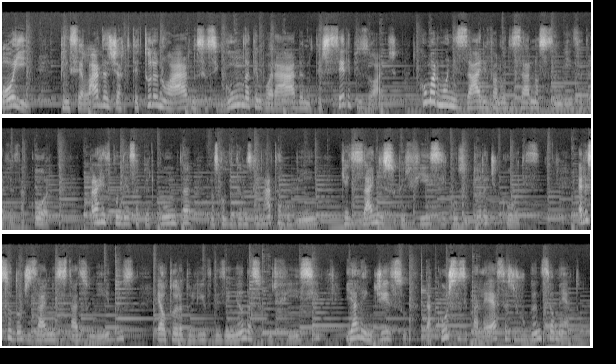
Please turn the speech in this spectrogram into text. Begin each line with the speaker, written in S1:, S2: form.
S1: Oi! Pinceladas de arquitetura no ar no seu segunda temporada, no terceiro episódio. Como harmonizar e valorizar nossos ambientes através da cor? Para responder essa pergunta, nós convidamos Renata Rubin, que é designer de superfícies e consultora de cores. Ela estudou design nos Estados Unidos, é autora do livro Desenhando a Superfície e, além disso, dá cursos e palestras divulgando seu método.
